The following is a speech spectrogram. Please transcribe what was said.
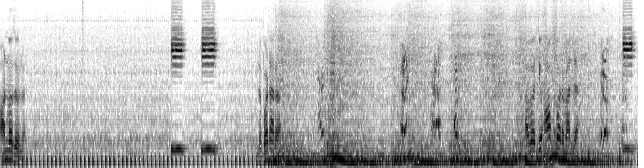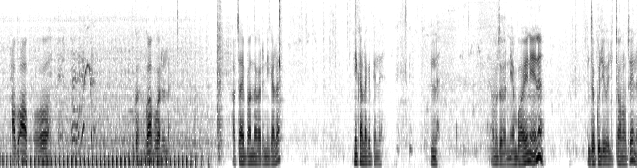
ऑन वाजवलं अब त्यो अफ गर भान्जा अब अफ हो। गफ गर ल। अब चाहिँ बन्द गरेर निकाल निकाल क्या त्यसलाई ल। अब झर्ने भयो नि होइन? जग्गुले अहिले चलाउँछ है ल।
